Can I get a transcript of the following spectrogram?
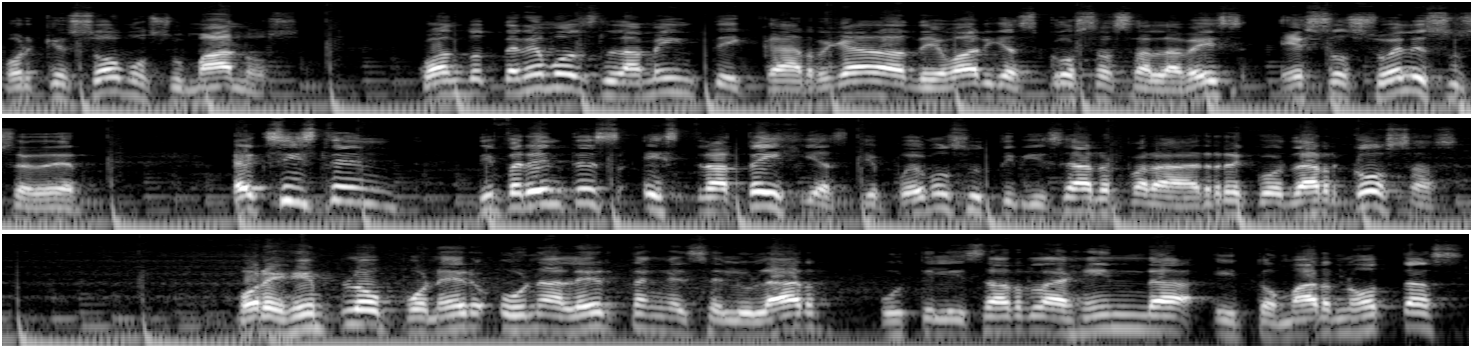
porque somos humanos. Cuando tenemos la mente cargada de varias cosas a la vez, eso suele suceder. Existen diferentes estrategias que podemos utilizar para recordar cosas. Por ejemplo, poner una alerta en el celular, utilizar la agenda y tomar notas,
